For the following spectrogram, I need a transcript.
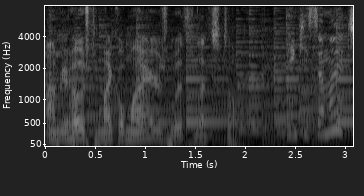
I'm your host, Michael Myers with Let's Talk. Thank you so much.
